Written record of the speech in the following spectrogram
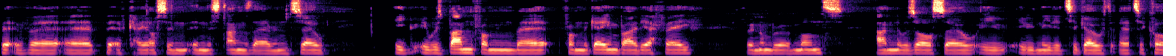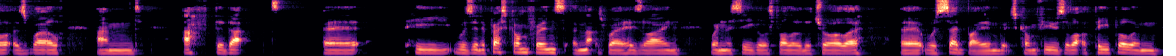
bit of a, a bit of chaos in, in the stands there. And so he he was banned from the from the game by the FA for a number of months, and there was also he he needed to go to, uh, to court as well. And after that, uh, he was in a press conference, and that's where his line when the seagulls follow the trawler uh, was said by him, which confused a lot of people, and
